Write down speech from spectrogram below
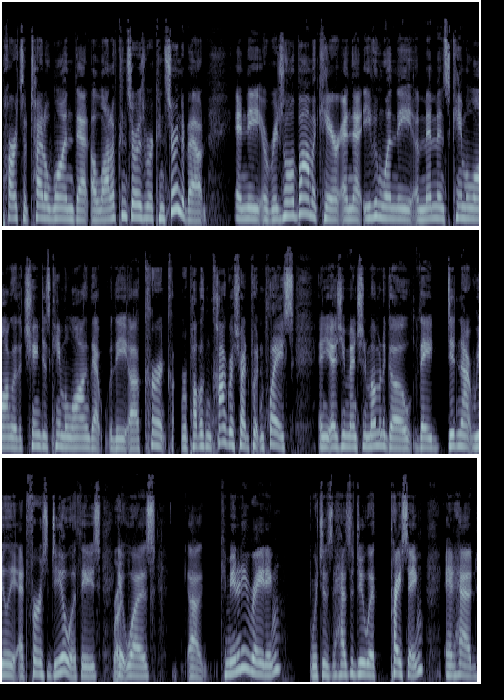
parts of Title One that a lot of conservatives were concerned about in the original Obamacare, and that even when the amendments came along or the changes came along that the uh, current Republican Congress tried to put in place, and as you mentioned a moment ago, they did not really at first deal with these. Right. It was uh, community rating which is has to do with pricing. It had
